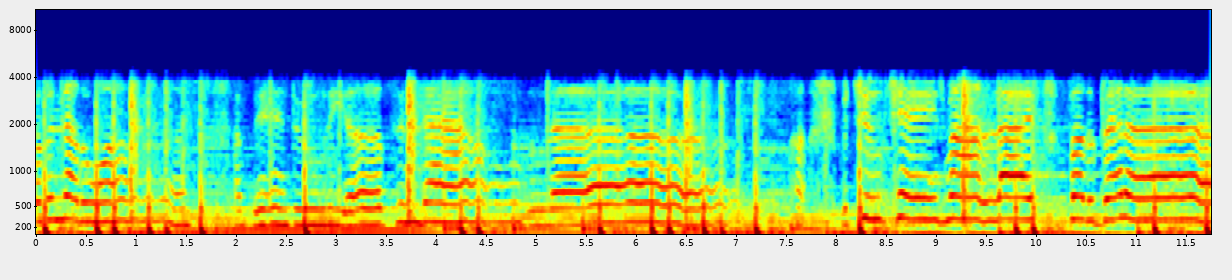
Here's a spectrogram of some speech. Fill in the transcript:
of another one. I've been through the ups and downs of love, but you've changed my life for the better,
